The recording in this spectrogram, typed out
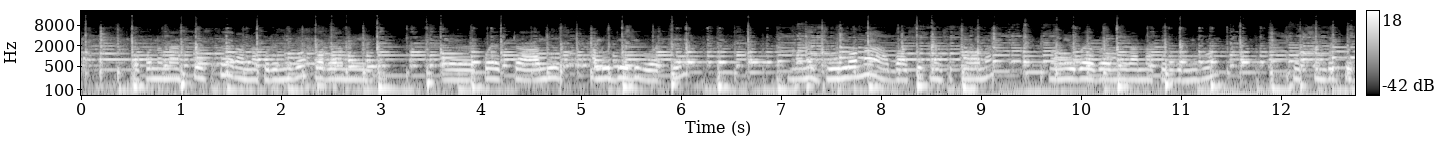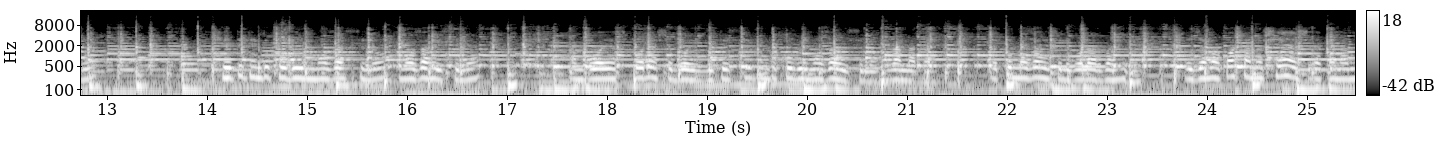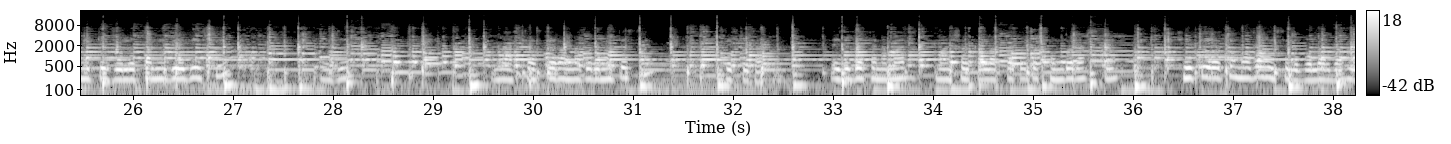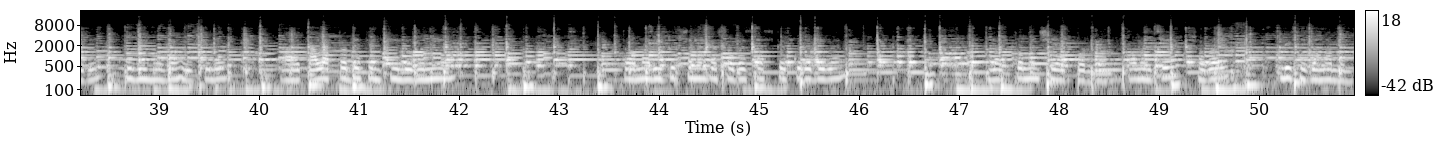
এখন আমি আস্তে আস্তে রান্না করে নিব। পরে আমি কয়েকটা আলু আলু দিয়ে দিব আর কি। মানে ঝোলও না বা শুকনো শুকনো না। মানে এভাবে আমি রান্না করে নিব, খুব সুন্দর করে। খেতে কিন্তু খুবই মজা ছিল, মজা হয়েছিল। বয়স পরে সে বয়স দিতেছি, কিন্তু খুবই মজা হয়েছিল রান্নাটা। এত মজা হয়েছিল বলার বাহিরে এই যে আমার কষানো শেষ, এখন আমি একটু জলের পানি দিয়ে দিয়েছি। এই যে আস্তে আস্তে রান্না করে নিতেছি। দেখতে থাকুন। এই যে দেখেন আমার মাংসের কালারটা কত সুন্দর আসছে। খেতে এত মজা হয়েছিল বলার বাহিরে, খুবই মজা হয়েছিল। আর কালারটা দেখেন কি লোভনীয়। তো আমার ইউটিউব চ্যানেলটা সবাই সাবস্ক্রাইব করে দিবেন। লাইক, কমেন্ট শেয়ার করবেন। কমেন্টে সবাই লিখে জানাবেন।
